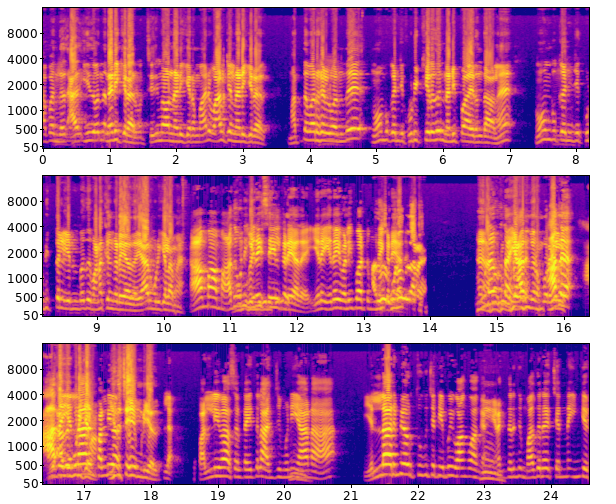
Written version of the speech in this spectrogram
அப்ப இந்த இது வந்து நடிக்கிறார். சினிமாவில் நடிக்கிற மாதிரி வாழ்க்கையில் நடிக்கிறார். மற்றவர்கள் வந்து நோன்பு கஞ்சி குடிக்கிறது நடிப்பா இருந்தாலும் நோன்பு கஞ்சி குடித்தல் என்பது வணக்கம் கிடையாது. யாரும் குடிக்கலாமே ஆமா ஆமா. அது ஒண்ணு இறை செயல் கிடையாது. இறை இறை வழிபாட்டு முறை கிடையாது. யாரு செய்ய முடியாது. பள்ளிவாசல் டயத்துல அஞ்சு மணி. ஆனா எல்லாருமே ஒரு தூக்குச்சட்டியை போய் வாங்குவாங்க. எனக்கு தெரிஞ்சு மதுரை சென்னை இங்க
